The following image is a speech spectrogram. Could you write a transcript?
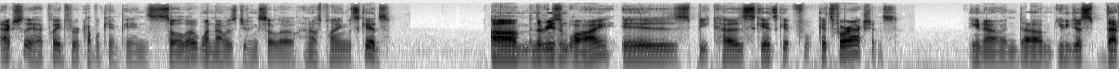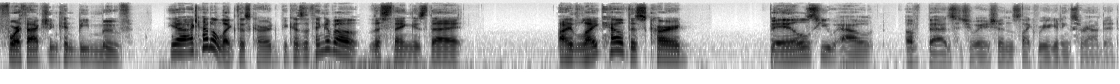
Actually, I played for a couple campaigns solo when I was doing solo, and I was playing with skids. Um, and the reason why is because skids get gets four actions, you know, and um, you can just that fourth action can be move. Yeah, I kind of like this card because the thing about this thing is that I like how this card bails you out of bad situations, like where you're getting surrounded.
